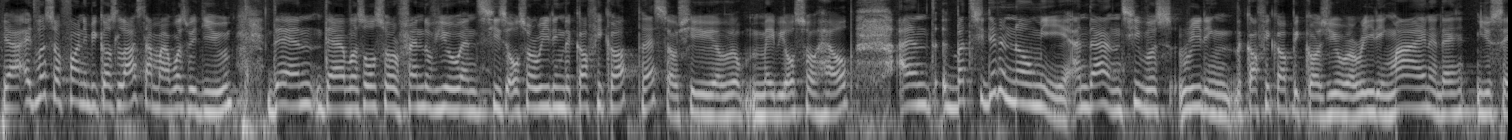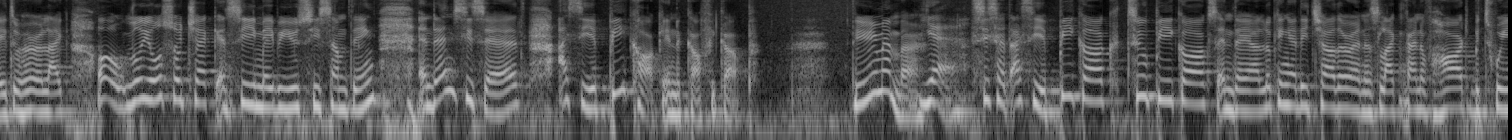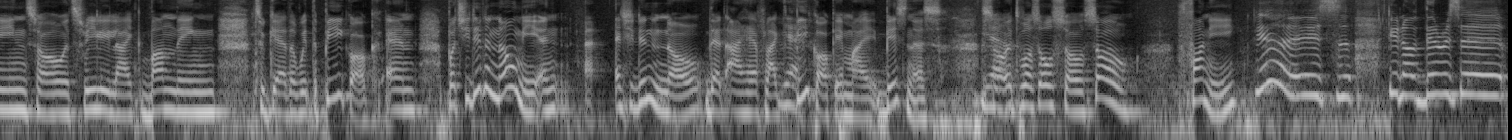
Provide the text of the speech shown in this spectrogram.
Yeah, it was so funny because last time I was with you, then there was also a friend of you, and she's also reading the coffee cup, eh, so she will maybe also help. And but she didn't know me, and then she was reading the coffee cup because you were reading mine, and then you say to her like, "Oh, will you also check and see maybe you see something?" And then she said, "I see a peacock in the coffee cup." Do you remember? Yeah. She said, I see a peacock, two peacocks, and they are looking at each other, and it's like kind of hard between. So it's really like bonding together with the peacock. And but she didn't know me, and uh, and she didn't know that I have like Yeah. peacock in my business. So Yeah. it was also so funny. Yeah, it's you know there is a.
